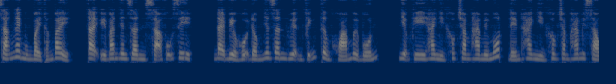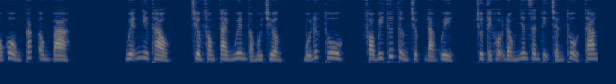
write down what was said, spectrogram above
Sáng ngày 7 tháng 7, tại Ủy ban Nhân dân xã Vũ Di, đại biểu Hội đồng Nhân dân huyện Vĩnh Tường khóa 14, nhiệm kỳ 2021 đến 2026 gồm các ông bà Nguyễn Như Thảo, trưởng phòng tài nguyên và môi trường, Bùi Đức Thu, phó bí thư thường trực đảng ủy, chủ tịch hội đồng nhân dân thị trấn Thổ Tang,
